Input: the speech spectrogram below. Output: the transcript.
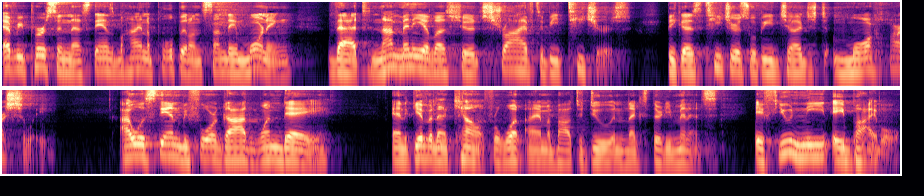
every person that stands behind a pulpit on Sunday morning that not many of us should strive to be teachers because teachers will be judged more harshly. I will stand before God one day and give an account for what I am about to do in the next 30 minutes. If you need a Bible,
